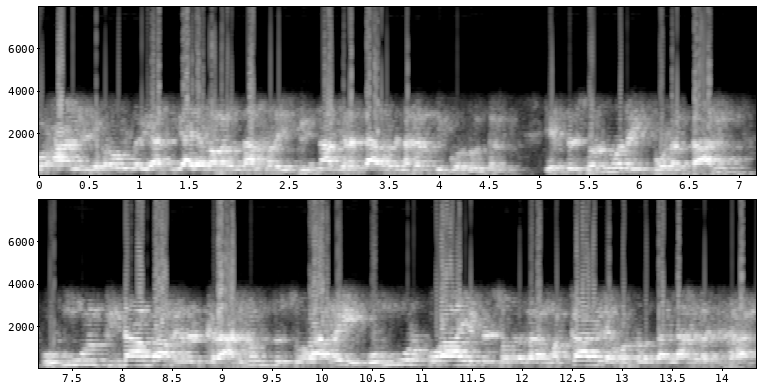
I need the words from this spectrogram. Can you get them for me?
குர்ஹானில் எவ்வளவு பெரிய அத்தியாயமாக இருந்தாலும் அதை பின்னால் இரண்டாவது நகர்த்தி கொள்ளுங்கள். என்று சொல்வதை போலத்தான் உம்முல் கிதாபாக இருக்கிற அல்ஹம்து சூறாவை உம்முல் குரா என்று சொல்லுகிற மக்காவிலே கொண்டு வந்து அல்லாஹ் இறக்குகிறான்.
